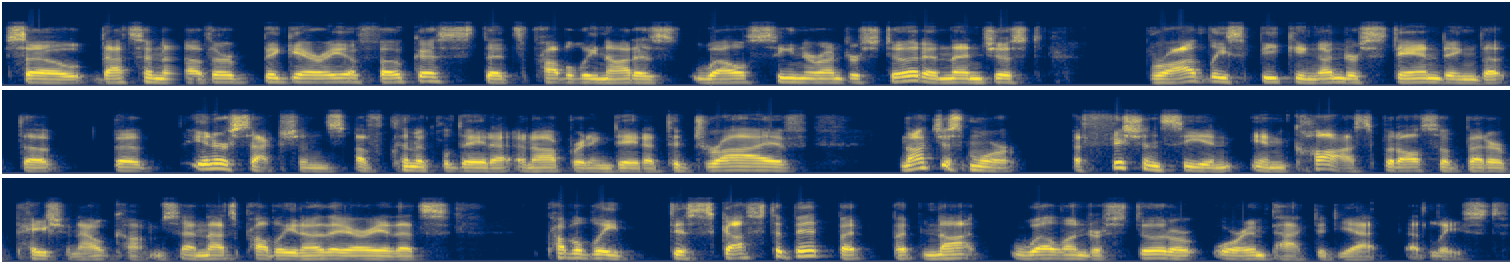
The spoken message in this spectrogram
So that's another big area of focus that's probably not as well seen or understood. And then just broadly speaking, understanding that the the intersections of clinical data and operating data to drive not just more efficiency in, in cost, but also better patient outcomes. And that's probably another area that's probably discussed a bit, but but not well understood or, or impacted yet, at least.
